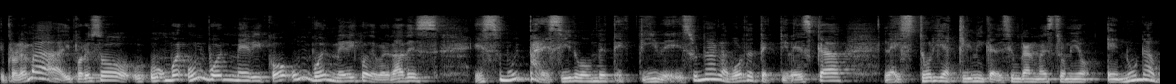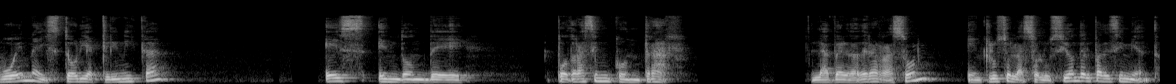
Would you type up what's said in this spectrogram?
El problema, y por eso un buen, médico, un buen médico de verdad es, es muy parecido a un detective. Es una labor detectivesca. La historia clínica, decía un gran maestro mío, en una buena historia clínica es en donde podrás encontrar la verdadera razón e incluso la solución del padecimiento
